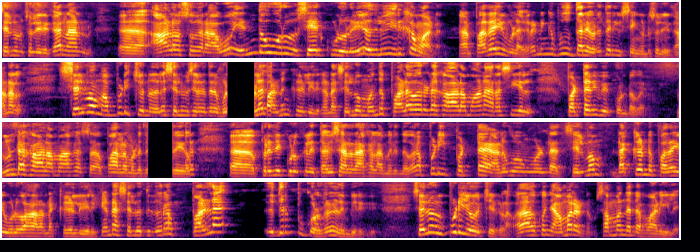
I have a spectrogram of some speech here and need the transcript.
செல்வம் சொல்லியிருக்கார் நான் ஆலோசகராகவோ எந்த ஒரு செயற்குழுலையோ அதுலேயோ இருக்க மாட்டேன். நான் பதவி விலகிறேன். நீங்கள் புது தலைவரை தெரிவு செய்யுங்கன்னு சொல்லியிருக்கேன் ஆனால் செல்வம் அப்படி சொன்னதில் செல்வம் செல்வத்தில் விளக்கான்னு கேள்வி ஆனால் செல்வம் வந்து பல வருட காலமான அரசியல் பட்டறிவை கொண்டவர். நீண்ட காலமாக ச பாராளுமன்றத்தில் பிரதி குழுக்களை தவிசாளராகலாம் இருந்தவர். அப்படிப்பட்ட அனுபவம் கொண்ட செல்வம் டக்குன்னு பதவி உழுவாரான கேள்வி இருக்கு. ஏன்னா செல்வத்துக்கு வர பல எதிர்ப்பு குரல்கள் எழும்பியிருக்கு. செல்வம் இப்படி யோசிச்சிருக்கலாம். அதாவது கொஞ்சம் அமரட்டும் சம்பந்தட்ட பாடியில்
